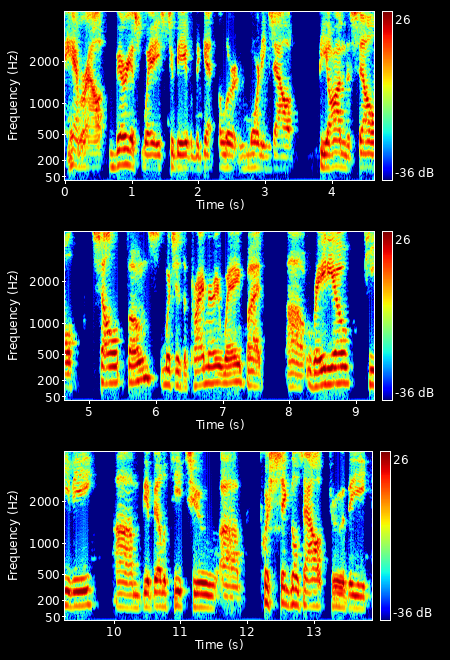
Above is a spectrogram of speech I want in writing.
hammer out various ways to be able to get alert and warnings out beyond the cell cell phones, which is the primary way, but uh, radio, TV, um, the ability to uh, push signals out through the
